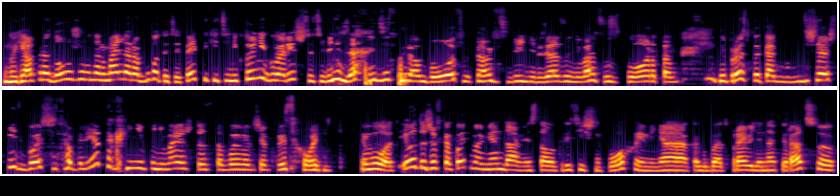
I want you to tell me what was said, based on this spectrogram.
Но я продолжила нормально работать. Опять-таки, тебе никто не говорит, что тебе нельзя ходить на работу, там, тебе нельзя заниматься спортом. Ты просто как бы начинаешь пить больше таблеток и не понимаешь, что с тобой вообще происходит. Вот. И вот уже в какой-то момент, да, мне стало критично плохо, и меня как бы отправили на операцию.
